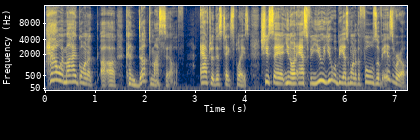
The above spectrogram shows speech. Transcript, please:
how am i going to uh, uh, conduct myself after this takes place? She said you know and as for you you will be as one of the fools of israel.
